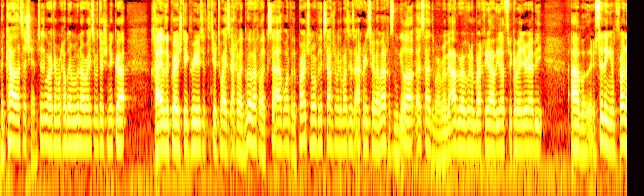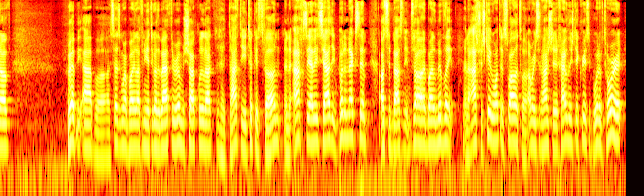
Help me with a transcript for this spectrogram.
the Hashem. Says Gemara, Tamar Chabla Ravuna writes of Nikra. Chayav the Kresh decrees if to tear twice. Echel Aglov, Echel Aksav, one for the parch, one for the Ksav. Shemay the says Achar Yisrael Hamelachas Megillah. The bar. Rabbi Abba Ravuna Bar Chayav Yotzvi Kamei Rabbi Abba. They're sitting in front of. Rabbi Abba says Gemara Bali left and he had to go to the bathroom. Shakli after he took his phone and Ach Seyabi Sad he put it next to him. Asid Basni Imsal the Mivli and Ashrish came and wanted to swallow it. Amri said Hashtag Chayav Lish Decrees if would have tore it.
